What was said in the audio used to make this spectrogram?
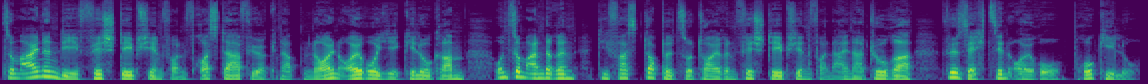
Zum einen die Fischstäbchen von Frosta für knapp 9 Euro je Kilogramm und zum anderen die fast doppelt so teuren Fischstäbchen von Alnatura für 16 Euro pro Kilo.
